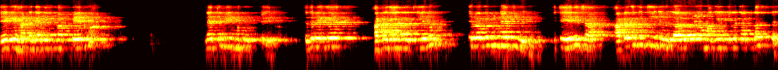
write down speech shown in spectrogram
ඒකේ හට ගැනීමක් පේනවා නැතිවීමකුත් පේනවා. එතන ඒක හටගන්න තියෙනවා ඒ වගේම නැති වෙනවා. ඉතින් ඒ නිසා හටගෙන තියෙන වෙලාවෙ මෙයා මගේ කියලා ගන්නත් බෑ.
